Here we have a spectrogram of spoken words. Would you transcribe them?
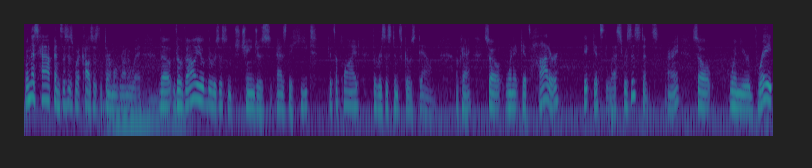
when this happens, this is what causes the thermal runaway. The, the value of the resistance changes as the heat gets applied, the resistance goes down. Okay, so when it gets hotter, it gets less resistance. All right, so when you break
